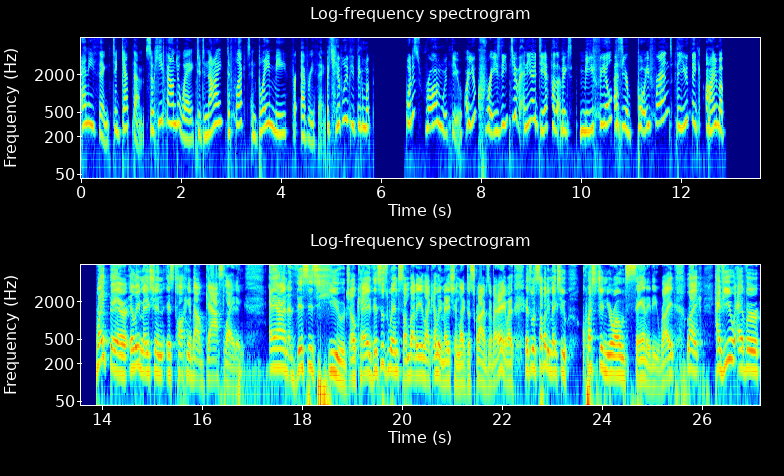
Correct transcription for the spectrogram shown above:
anything to get them. So he found a way to deny, deflect, and blame me for everything. I can't believe you think I'm a what is wrong with you? Are you crazy? Do you have any idea how that makes me feel as your boyfriend? That you think I'm a Right there, Illymation is talking about gaslighting. And this is huge, okay? This is when somebody, like Illymation like describes it, but anyways, it's when somebody makes you question your own sanity, right? Like, have you ever,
